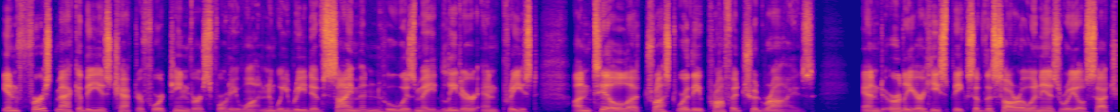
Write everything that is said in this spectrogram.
in 1 Maccabees chapter 14 verse 41, we read of Simon who was made leader and priest until a trustworthy prophet should rise. And earlier he speaks of the sorrow in Israel such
